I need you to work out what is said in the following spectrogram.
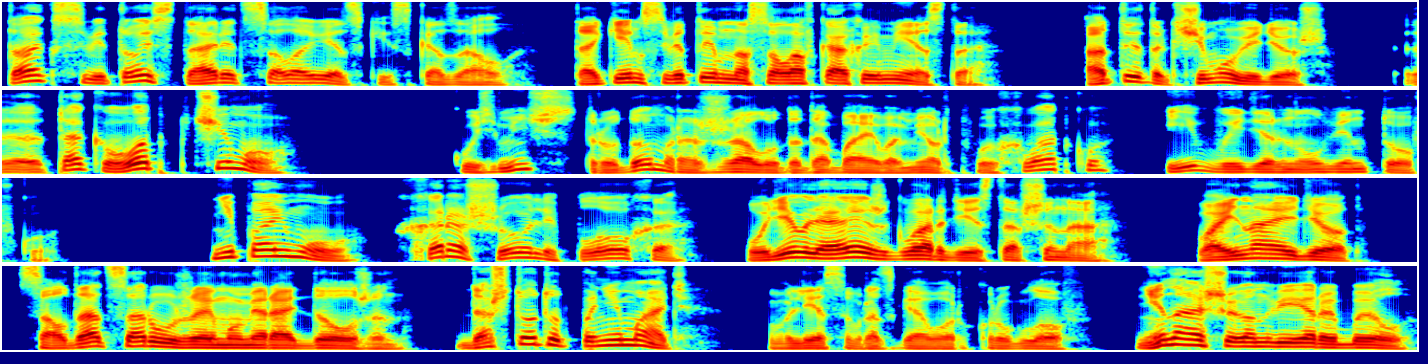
Так святой старец Соловецкий сказал. Таким святым на Соловках и место. А ты-то к чему ведешь?» э, «Так вот к чему». Кузьмич с трудом разжал у Дадабаева мертвую хватку и выдернул винтовку. «Не пойму, хорошо ли, плохо. Удивляешь, гвардии старшина. Война идет. Солдат с оружием умирать должен. Да что тут понимать? Влез в разговор Круглов. Не нашей он веры был.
